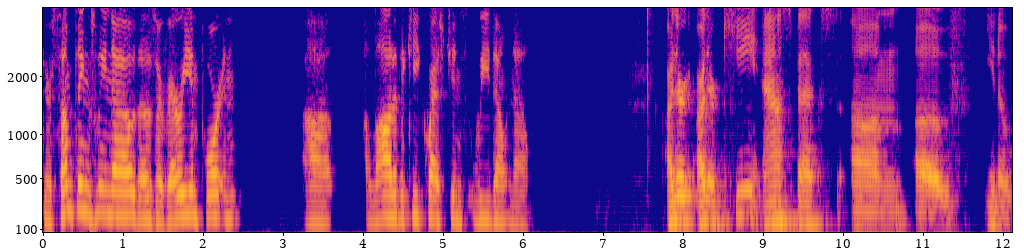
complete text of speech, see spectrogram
There's some things we know; those are very important. Uh, a lot of the key questions we don't know. Are there are there key aspects um, of you know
